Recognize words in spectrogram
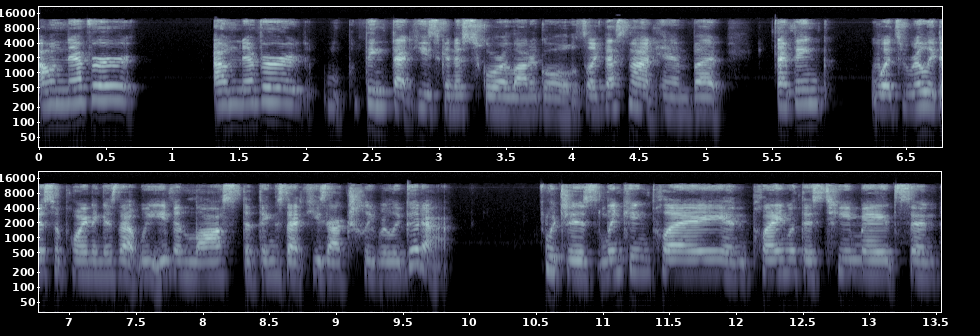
I'll never, I'll never think that he's gonna score a lot of goals. Like that's not him. But I think what's really disappointing is that we even lost the things that he's actually really good at, which is linking play and playing with his teammates and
